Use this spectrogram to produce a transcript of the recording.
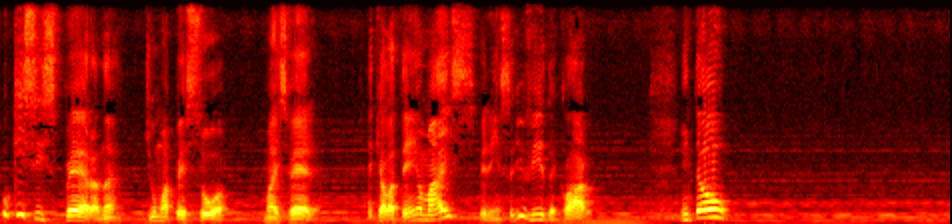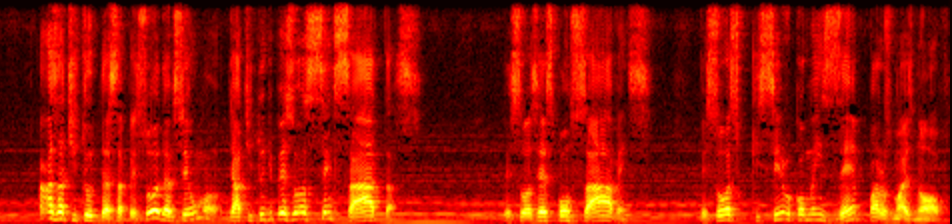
o que se espera né, de uma pessoa mais velha? É que ela tenha mais experiência de vida, é claro. Então, as atitudes dessa pessoa devem ser uma de atitude de pessoas sensatas, pessoas responsáveis, pessoas que sirvam como exemplo para os mais novos.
